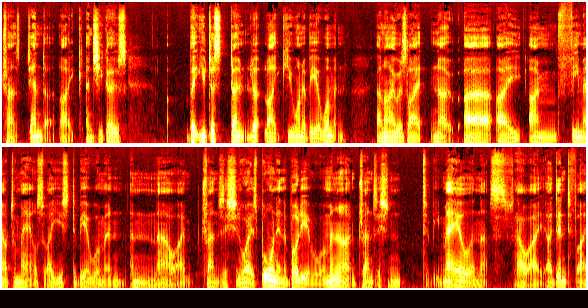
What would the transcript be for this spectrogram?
transgender. Like, and she goes, but you just don't look like you want to be a woman. And I was like, no, uh, I I'm female to male, so I used to be a woman, and now I'm transitioned. Well, I was born in the body of a woman, and I'm transitioned to be male, and that's how I identify.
